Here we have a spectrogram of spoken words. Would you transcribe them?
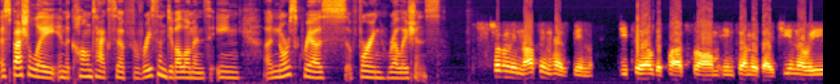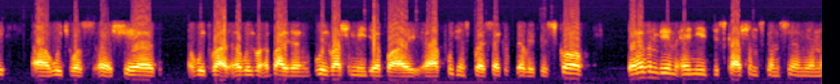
especially in the context of recent developments in uh, North Korea's foreign relations? Certainly, nothing has been detailed apart from intended itinerary, uh, which was uh, shared with uh, with by uh, with Russian media by Putin's press secretary Peskov. There hasn't been any discussions concerning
